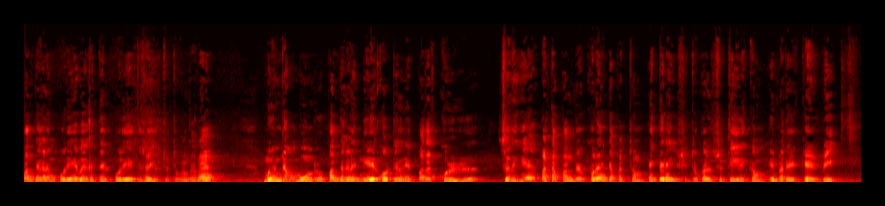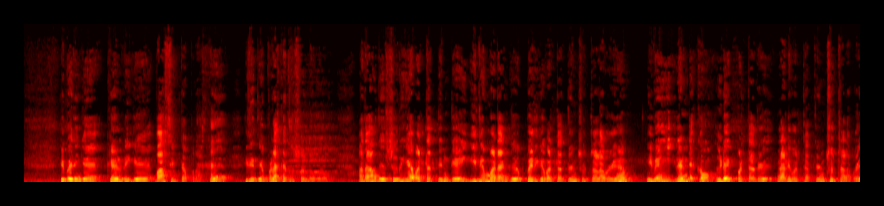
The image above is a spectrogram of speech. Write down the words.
பந்துகளும் ஒரே வேகத்தில் ஒரே திசையில் சுற்றுகின்றன. மீண்டும் மூன்று பந்துகளின் நேர்கோட்டில் நிற்பதற்குள் சிறிய பட்டப்பந்து குறைந்தபட்சம் எத்தனை சுற்றுகள் சுற்றி இருக்கும் என்பது கேள்வி. இப்போ நீங்கள் கேள்வியை வாசித்த பிறகு இதனுடைய விளக்கத்தை சொல்லணும் அதாவது சிறிய வட்டத்தின் இரு மடங்கு பெரிய வட்டத்தின் சுற்றளவு. இவை இரண்டுக்கும் இடைப்பட்டது நடுவட்டத்தின் சுற்றளவு.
